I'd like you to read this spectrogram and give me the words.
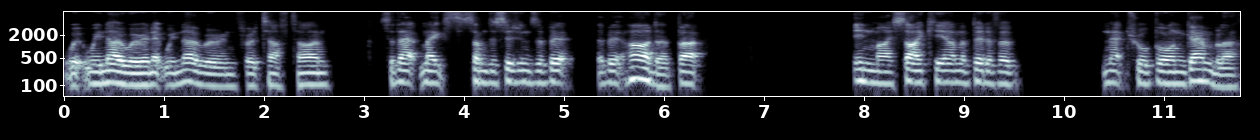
we, we know we're in it. We know we're in for a tough time. So that makes some decisions a bit a bit harder. But in my psyche i'm a bit of a natural born gambler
